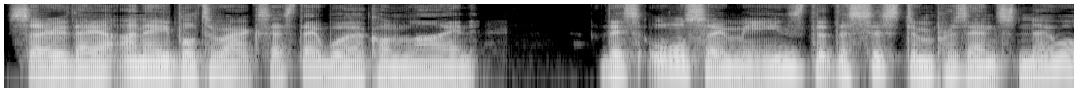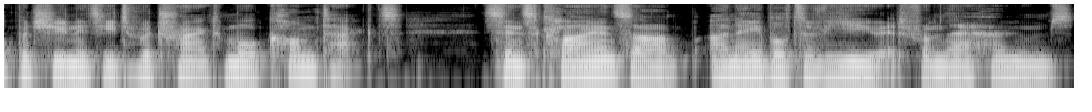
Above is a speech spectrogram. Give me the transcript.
so they are unable to access their work online. This also means that the system presents no opportunity to attract more contacts, since clients are unable to view it from their homes.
